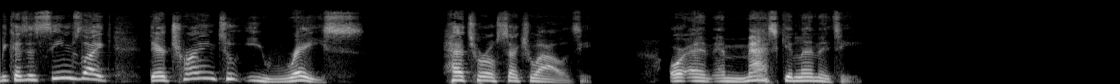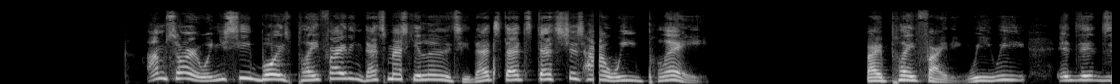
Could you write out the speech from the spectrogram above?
because it seems like they're trying to erase heterosexuality or and, and masculinity. I'm sorry, when you see boys play fighting, that's masculinity. That's that's that's just how we play. By play fighting. We we it, it's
